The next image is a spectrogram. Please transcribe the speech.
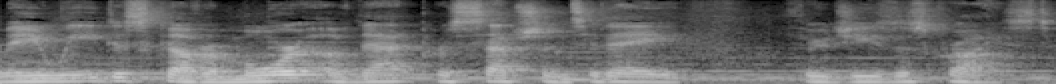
May we discover more of that perception today through Jesus Christ.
